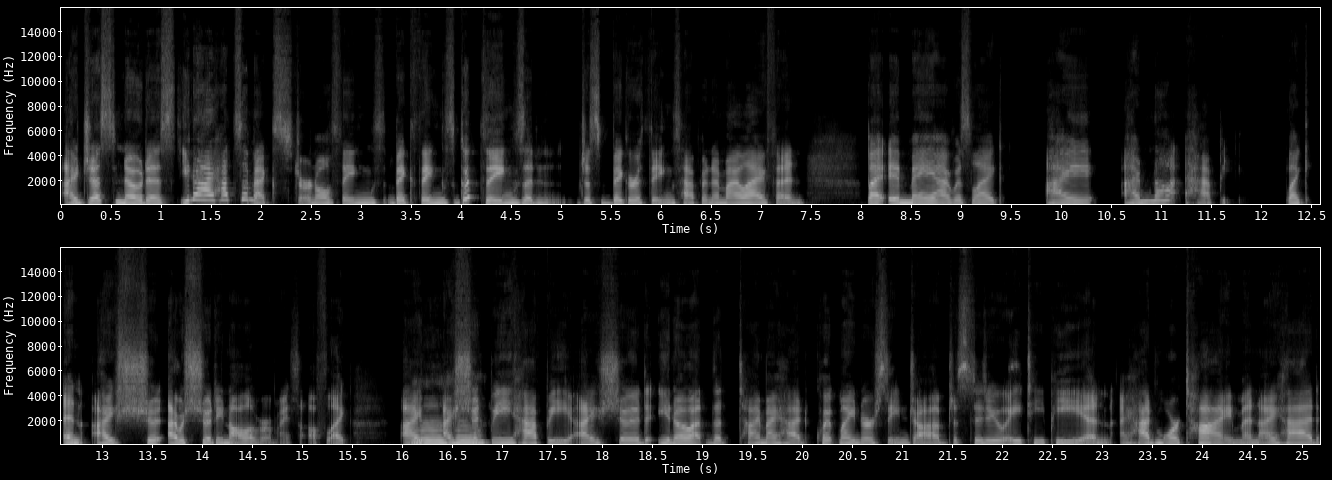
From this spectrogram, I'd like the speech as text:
I just noticed you know, I had some external things, big things, good things, and just bigger things happen in my life, and but in May, I was like, "I I'm not happy." Like, and I should I was shooting all over myself, like, I I mm-hmm. should be happy. I should you know, at the time I had quit my nursing job just to do ATP, and I had more time, and I had,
